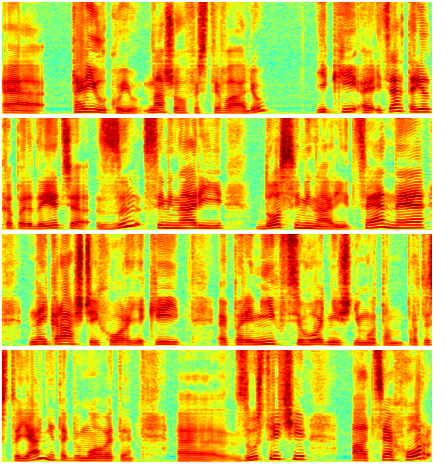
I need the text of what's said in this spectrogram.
е, тарілкою нашого фестивалю. Які, е, і ця тарілка передається з семінарії до семінарії. Це не найкращий хор, який е, переміг в сьогоднішньому там протистоянні, так би мовити, е, зустрічі. А це хор,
